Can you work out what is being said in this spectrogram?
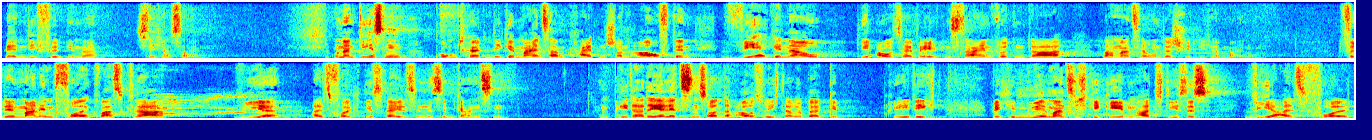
werden die für immer sicher sein. Und an diesem Punkt hörten die Gemeinsamkeiten schon auf, denn wer genau die Auserwählten sein würden, da war man sehr unterschiedlicher Meinung. Für den Mann im Volk war es klar, wir als Volk Israel sind es im Ganzen. Und Peter hatte ja letzten Sonntag ausführlich darüber gepredigt, welche Mühe man sich gegeben hat, dieses Wir als Volk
